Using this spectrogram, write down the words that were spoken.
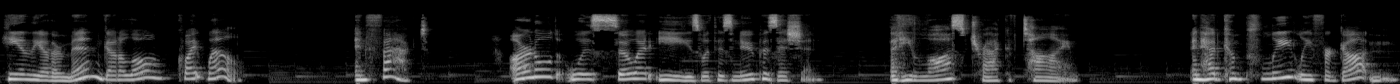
he and the other men got along quite well. In fact, Arnold was so at ease with his new position that he lost track of time and had completely forgotten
